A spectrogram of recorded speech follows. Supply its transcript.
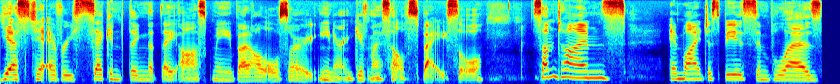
yes to every second thing that they ask me, but I'll also, you know, give myself space. Or sometimes it might just be as simple as,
